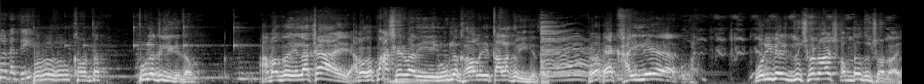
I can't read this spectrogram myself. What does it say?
মূলাটা দিই? হুম হুম মূলা কি লিখে দাও। আমাকে এলাকায় আমাকে পাশের বাড়ি এই মূলা খাওয়ালে তালাক হয়ে গেছে। হ্যাঁ, এক খাইলে পরিবেশ দূষণ হয় শব্দ দূষণ হয়।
